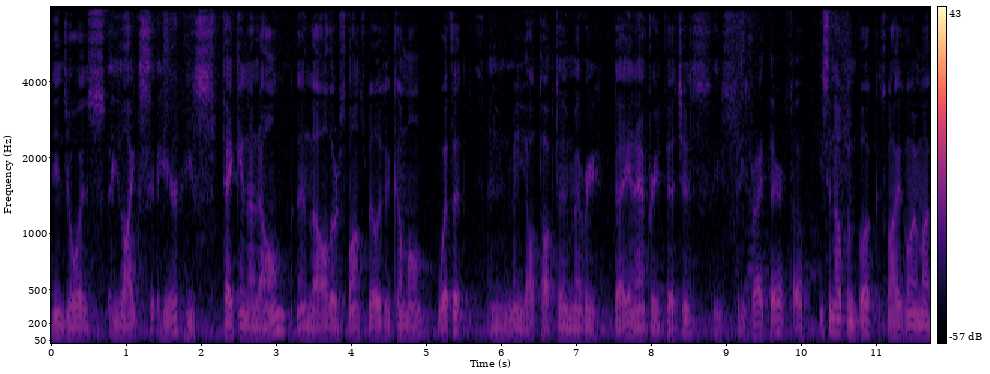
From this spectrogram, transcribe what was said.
He enjoys, he likes it here. He's taking it on and all the responsibilities that come on with it. And I mean, y'all talk to him every day, and after he pitches, he's, he's right there. So he's an open book. That's why he's one of my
